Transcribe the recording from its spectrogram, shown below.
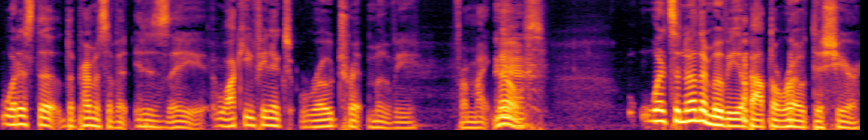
what is the, the premise of it? It is a Joaquin Phoenix road trip movie from Mike Mills. What's another movie about the road this year?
